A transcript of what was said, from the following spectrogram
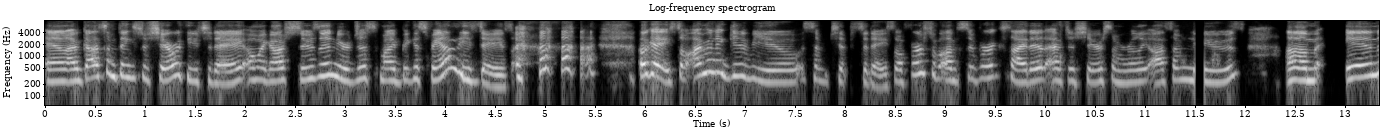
And I've got some things to share with you today. Oh my gosh, Susan, you're just my biggest fan these days. okay, so I'm going to give you some tips today. So first of all, I'm super excited. I have to share some really awesome news. Um, in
